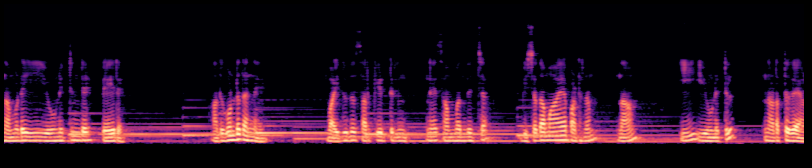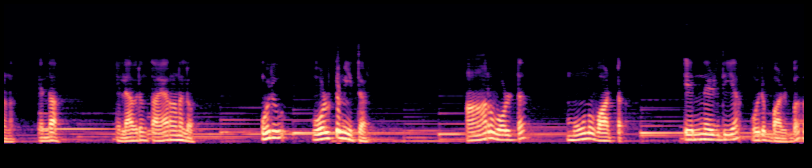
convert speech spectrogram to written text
നമ്മുടെ ഈ യൂണിറ്റിന്റെ പേര്. അതുകൊണ്ട് തന്നെ വൈദ്യുത സർക്യൂട്ടിനെ സംബന്ധിച്ച വിശദമായ പഠനം നാം ഈ യൂണിറ്റിൽ നടത്തുകയാണ്. എന്താ? എല്ലാവരും തയ്യാറാണല്ലോ? ഒരു വോൾട്ട് മീറ്റർ ആറ് വോൾട്ട് മൂന്ന് വാട്ട് എന്നെഴുതിയ ഒരു ബൾബ്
